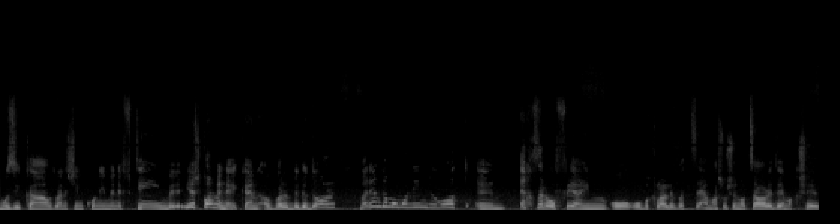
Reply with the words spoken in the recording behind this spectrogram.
מוזיקה ואנשים קונים NFT, ויש כל מיני, כן? אבל בגדול, מעניין גם אומנים לראות אמ, איך זה להופיע עם, או, או בכלל לבצע משהו שנוצר על ידי מחשב.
